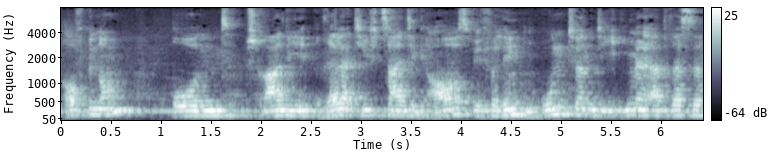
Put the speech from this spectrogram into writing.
aufgenommen und strahlen die relativ zeitig aus. Wir verlinken unten die E-Mail-Adresse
